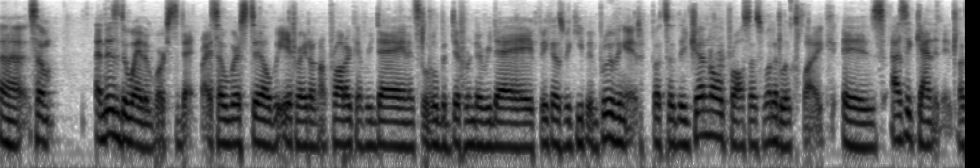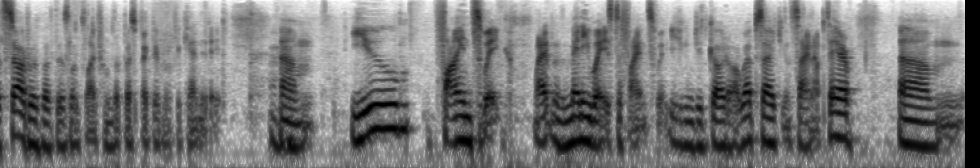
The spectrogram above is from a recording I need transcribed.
Uh, so and this is the way that works today, right? So we're still we iterate on our product every day, and it's a little bit different every day because we keep improving it. But so the general process, what it looks like is as a candidate. Let's start with what this looks like from the perspective of a candidate. Mm-hmm. Um, you find Swyg, right? There's many ways to find Swyg. You can just go to our website, you can sign up there. Um,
